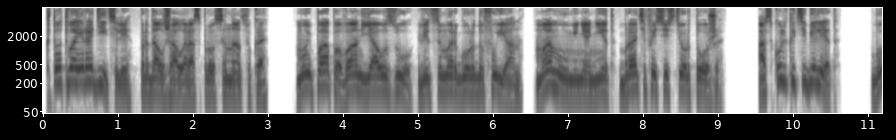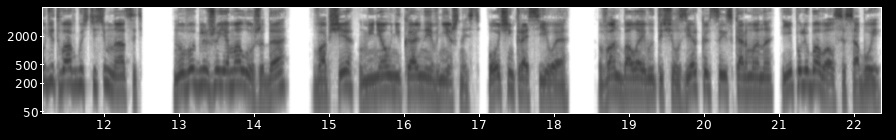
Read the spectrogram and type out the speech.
«Кто твои родители?» — продолжала расспросы Нацука. «Мой папа Ван Яузу, вице-мэр города Фуян. Мамы у меня нет, братьев и сестер тоже. А сколько тебе лет? Будет в августе 17. Но выгляжу я моложе, да? Вообще, у меня уникальная внешность, очень красивая. Ван Балай вытащил зеркальце из кармана и полюбовался собой.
